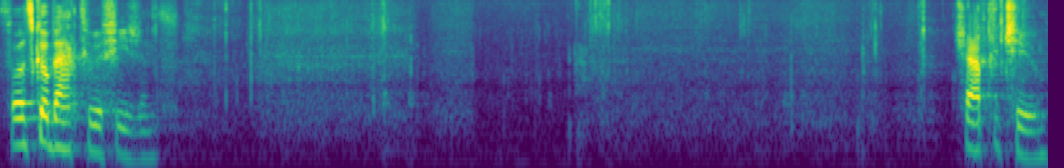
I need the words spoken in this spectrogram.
So, let's go back to Ephesians. Chapter 2.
